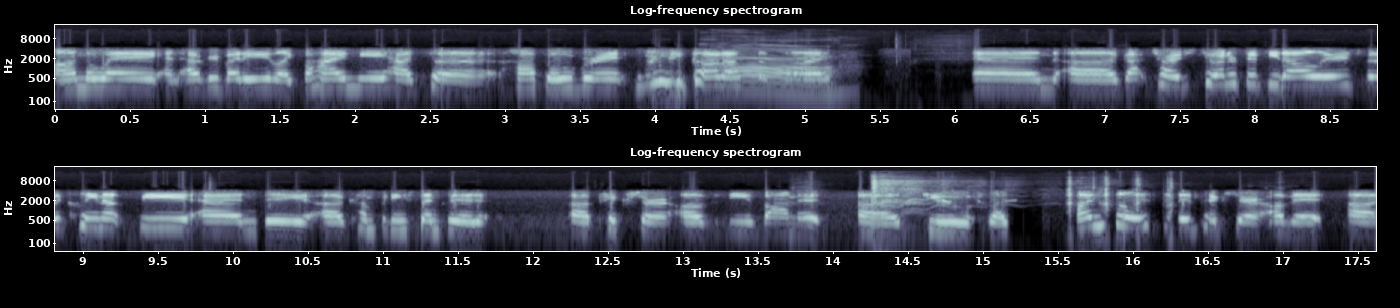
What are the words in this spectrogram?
on the way, and everybody like behind me had to hop over it when they got off the bus. And uh, got charged $250 for the cleanup fee, and the uh, company sent it a picture of the vomit uh, to like unsolicited picture of it uh,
